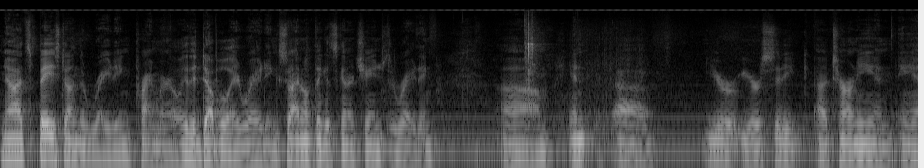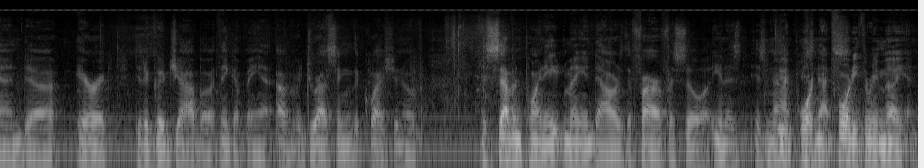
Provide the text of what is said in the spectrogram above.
No, it's based on the rating primarily, the double A rating, so I don't think it's going to change the rating. Um, And uh, your, your city attorney and, and uh, Eric did a good job, I think, of, of addressing the question of the $7.8 million, the fire facility, you know, is is not, is not 43 million.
